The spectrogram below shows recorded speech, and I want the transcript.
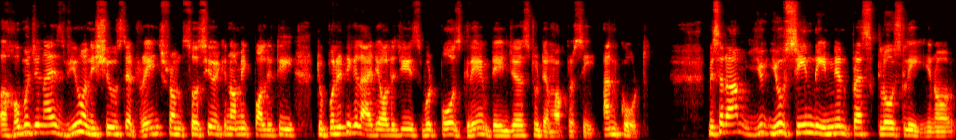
A homogenized view on issues that range from socio-economic polity to political ideologies would pose grave dangers to democracy. Unquote. Mr. Ram, you, you've seen the Indian press closely, you know,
